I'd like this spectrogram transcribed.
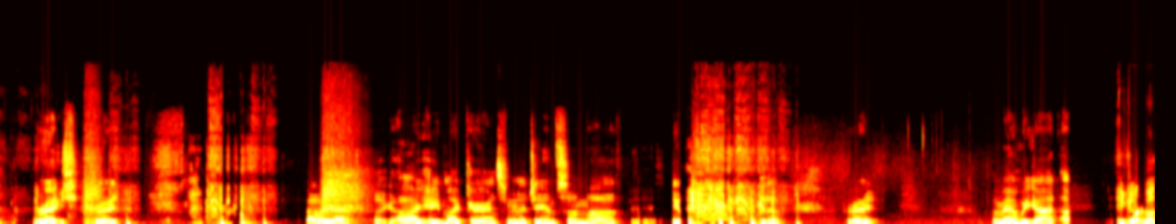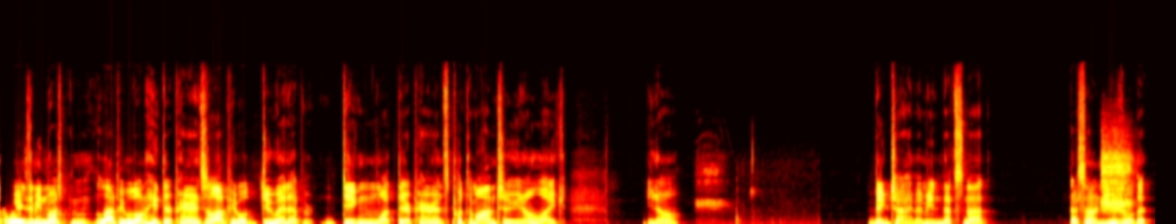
right. Right. oh yeah. Like, oh, I hate my parents. I'm gonna jam some. Uh, you know. Right. But man, we got. Uh, it goes both ways. I mean, most a lot of people don't hate their parents, and a lot of people do end up digging what their parents put them onto. You know, like, you know, big time. I mean, that's not that's not unusual that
